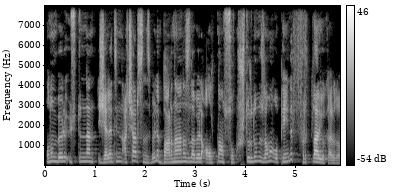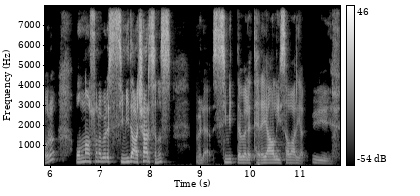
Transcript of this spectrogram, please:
Onun böyle üstünden jelatinini açarsınız böyle barnağınızla böyle alttan sokuşturduğunuz zaman o peynir fırtlar yukarı doğru. Ondan sonra böyle simidi açarsınız. Böyle simit de böyle tereyağlıysa var ya üf.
